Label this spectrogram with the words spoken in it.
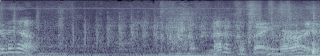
Where did go? Medical thing, where are? You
